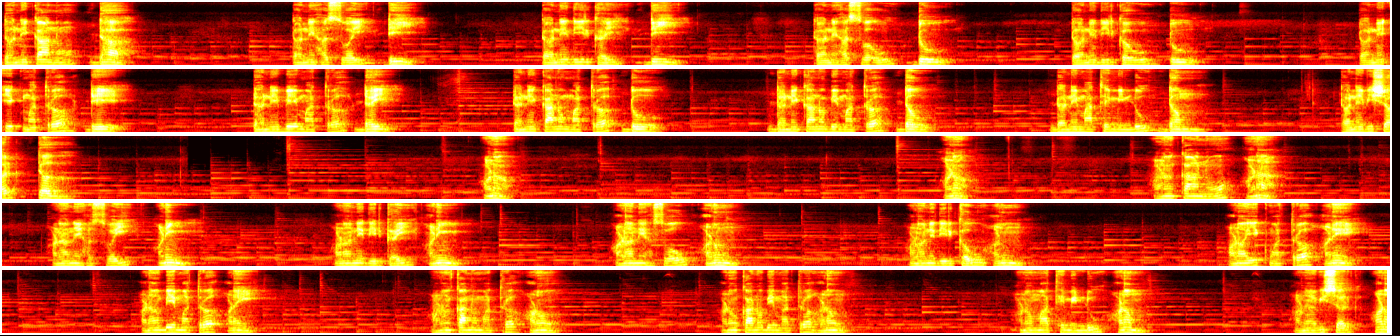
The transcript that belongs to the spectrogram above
ઢને કાનો ઢા. ઢને હસવઈ ઢી. ઢને દીર્ઘઈ ઢી. ઢને હસ્વ ઉ ઢુ ઢને દીર્ઘ ઉ ઢુ ઢને એક માત્ર ઢે ઢને બે માત્ર ઢઈ ઢને કાનો માત્ર ઢો ઢને કાનો બે માત્ર ઢવ ઢને માથે મીંડું ઢમ ઢને વિસર્ગ ઢ હણ. હણ. હણકાનો હણા હણાને હસવઈ અણી. હણાને દીર્ઘઈ હણી હણાને હસવઉ હણું હણાને દીર્ઘઉ હણું અણા એક માત્ર હણે અણા બે માત્ર હણે હણકાનો માત્ર હણો હણોકાનો બે માત્ર હણમ હણ માથે મીંડું હણમ. હણ વિસર્ગ હણ.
